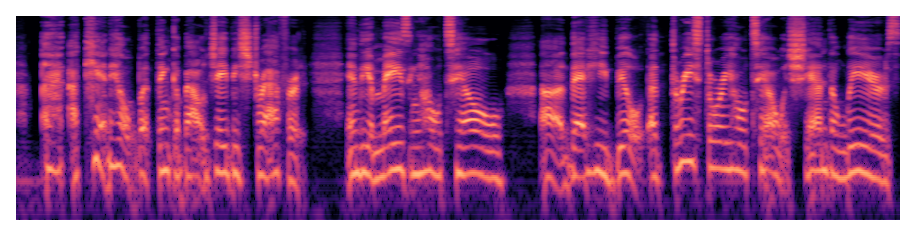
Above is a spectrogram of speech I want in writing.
I can't help but think about J.B. Stradford and the amazing hotel uh, that he built a three story hotel with chandeliers.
